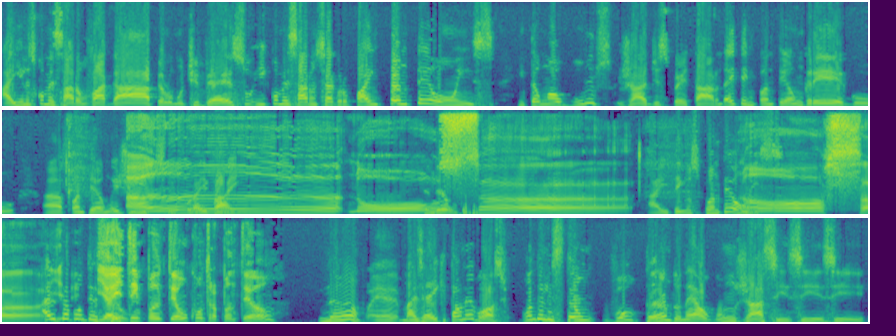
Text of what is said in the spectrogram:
Aí eles começaram a vagar pelo multiverso e começaram a se agrupar em panteões. Então alguns já despertaram. Daí tem panteão grego, uh, panteão egípcio, ah, por aí vai. Nossa! Entendeu? Aí tem os panteões. Nossa! Aí o que aconteceu? E aí tem panteão contra panteão? Não, é, mas é aí que está o negócio. Quando eles estão voltando, né? Alguns já se, se, se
